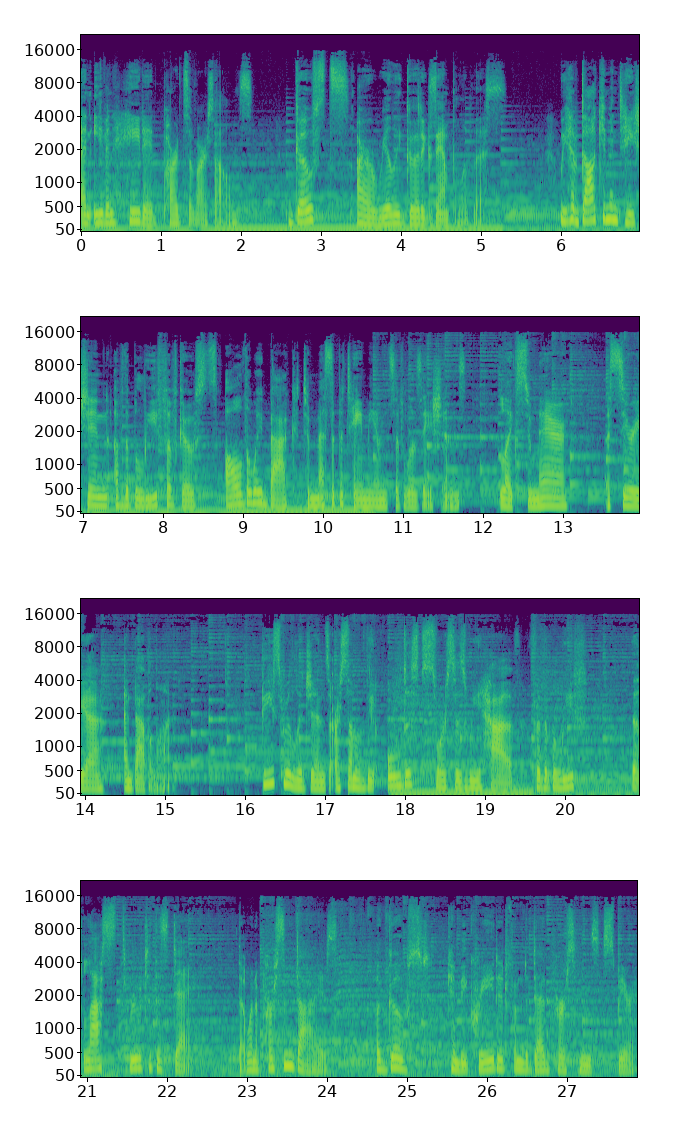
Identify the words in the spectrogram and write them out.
and even hated parts of ourselves. Ghosts are a really good example of this. We have documentation of the belief of ghosts all the way back to Mesopotamian civilizations like Sumer, Assyria, and Babylon. These religions are some of the oldest sources we have for the belief that lasts through to this day that when a person dies, a ghost can be created from the dead person's spirit.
